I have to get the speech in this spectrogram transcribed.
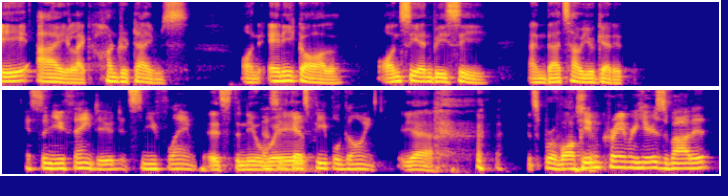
AI like 100 times on any call on CNBC, and that's how you get it. It's the new thing, dude. It's the new flame. It's the new That's wave. what gets people going. Yeah. it's provocative. Jim Cramer hears about it.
